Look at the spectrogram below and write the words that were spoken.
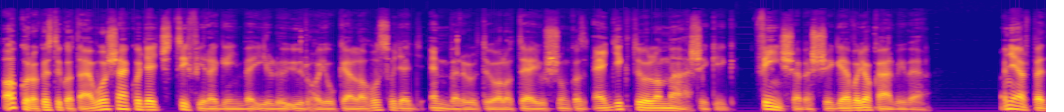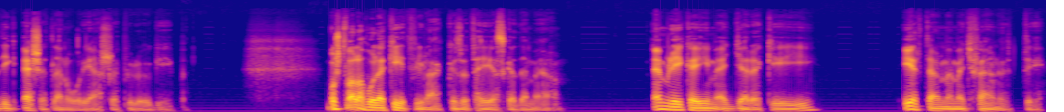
Akkor a köztük a távolság, hogy egy sci regénybe illő űrhajó kell ahhoz, hogy egy emberöltő alatt eljussunk az egyiktől a másikig, fénysebességgel vagy akármivel. A nyelv pedig esetlen óriás repülőgép. Most valahol e két világ között helyezkedem el. Emlékeim egy gyerekéi, Értelmem egy felnőtté.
